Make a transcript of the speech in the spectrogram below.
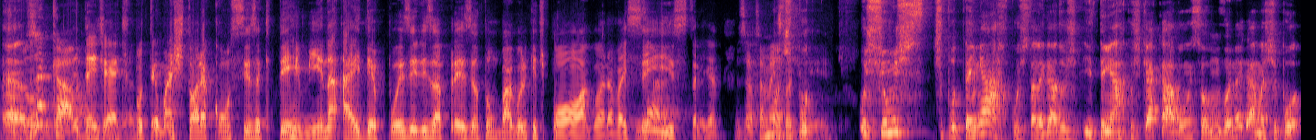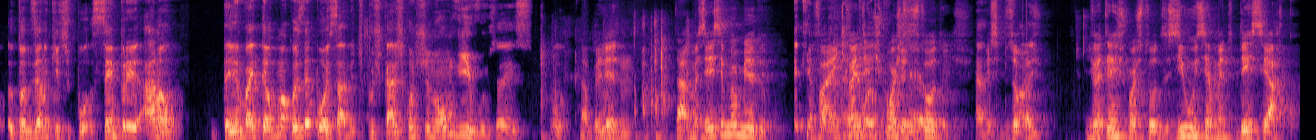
É, Coisa acaba. Entendi, é tipo, tem uma história concisa que termina, aí depois eles apresentam um bagulho que, tipo, ó, agora vai ser Exato. isso, tá ligado? Exatamente. Mas, tipo, os filmes, tipo, tem arcos, tá ligado? E tem arcos que acabam, isso eu não vou negar. Mas, tipo, eu tô dizendo que, tipo, sempre. Ah, não. Tem, vai ter alguma coisa depois, sabe? Tipo, os caras continuam vivos, é isso. Tipo, Não, beleza. Tá, mas esse é o meu medo. Vai, a gente vai ter respostas todas É, nesse episódio. A gente vai ter respostas todas. E o encerramento desse arco.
